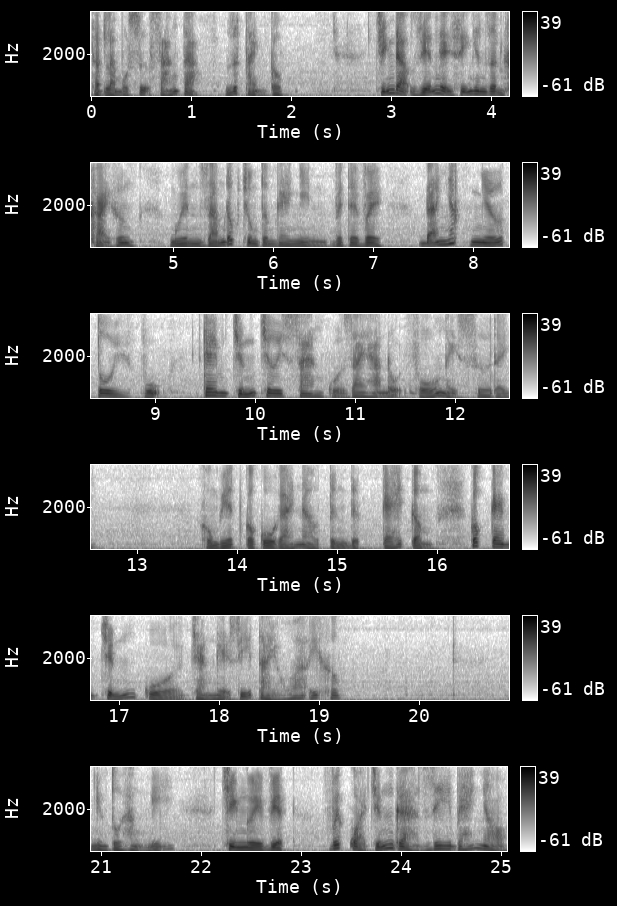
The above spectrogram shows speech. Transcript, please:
Thật là một sự sáng tạo rất thành công. Chính đạo diễn nghệ sĩ nhân dân Khải Hưng, nguyên giám đốc trung tâm nghe nhìn VTV, đã nhắc nhớ tôi vụ kem trứng chơi sang của giai Hà Nội phố ngày xưa đấy. Không biết có cô gái nào từng được ké cầm có kem trứng của chàng nghệ sĩ tài hoa ấy không? Nhưng tôi hằng nghĩ, chỉ người Việt với quả trứng gà di bé nhỏ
